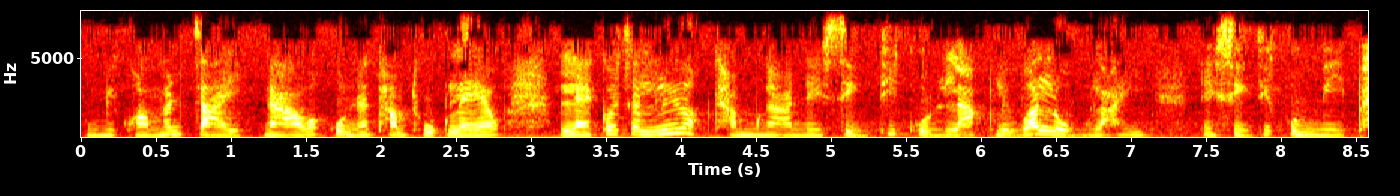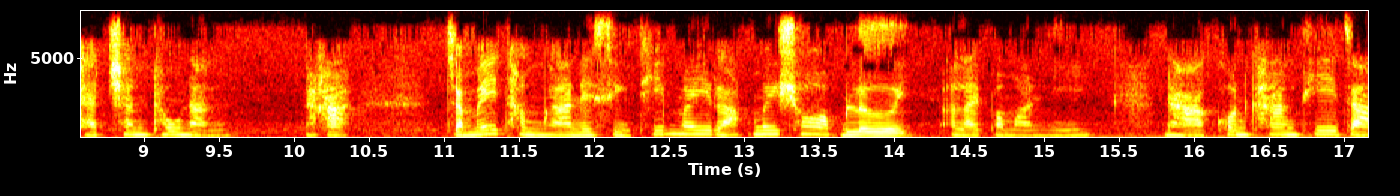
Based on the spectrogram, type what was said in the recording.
คุณมีความมั่นใจนะคะว่าคุณนั้นทำถูกแล้ว และก็จะเลือกทำงานในสิ่งที่คุณรักหรือว่าหลงไหล ในสิ่งที่คุณมีแพชชั่นเท่านั้นนะคะ จะไม่ทำงานในสิ่งที่ไม่รักไม่ชอบเลยอะไรประมาณนี้นะคะค่อนข้างที่จะ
